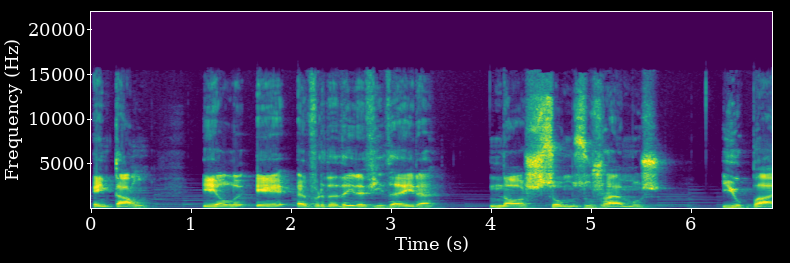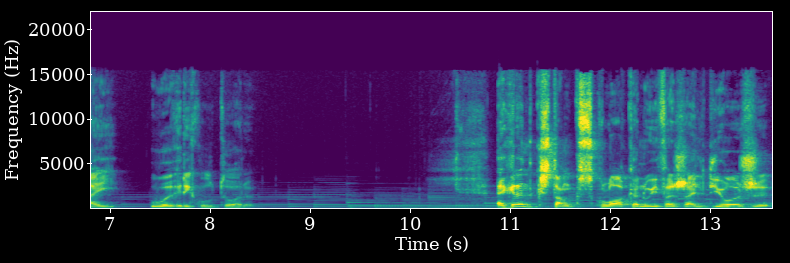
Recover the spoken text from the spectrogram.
Então, Ele é a verdadeira videira nós somos os ramos e o Pai, o agricultor. A grande questão que se coloca no Evangelho de hoje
